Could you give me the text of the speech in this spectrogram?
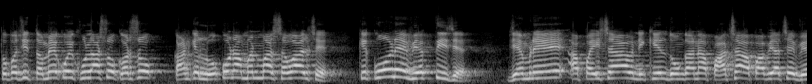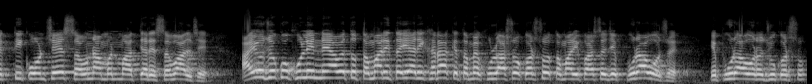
તો પછી તમે કોઈ ખુલાસો કરશો? કારણ કે લોકોના મનમાં સવાલ છે કે કોણ એ વ્યક્તિ છે? જેમણે આ પૈસા નિખિલ દોંગાના પાછા અપાવ્યા છે, વ્યક્તિ કોણ છે? સૌના મનમાં અત્યારે સવાલ છે. આયોજકો ખુલીને નહીં આવે તો તમારી તૈયારી ખરા કે તમે ખુલાસો કરશો? તમારી પાસે જે પુરાવો છે, એ પુરાવો રજૂ કરશો?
